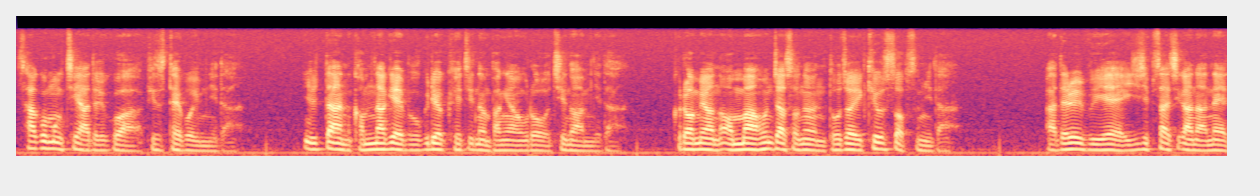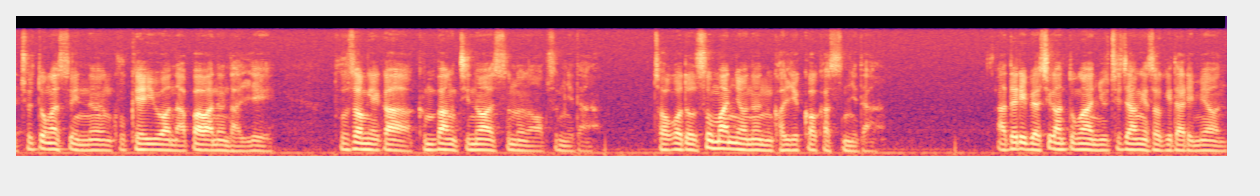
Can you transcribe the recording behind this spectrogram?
사고뭉치 아들과 비슷해 보입니다. 일단 겁나게 무기력해지는 방향으로 진화합니다. 그러면 엄마 혼자서는 도저히 키울 수 없습니다. 아들을 위해 24시간 안에 출동할 수 있는 국회의원 아빠와는 달리 부성애가 금방 진화할 수는 없습니다. 적어도 수만 년은 걸릴 것 같습니다. 아들이 몇 시간 동안 유치장에서 기다리면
